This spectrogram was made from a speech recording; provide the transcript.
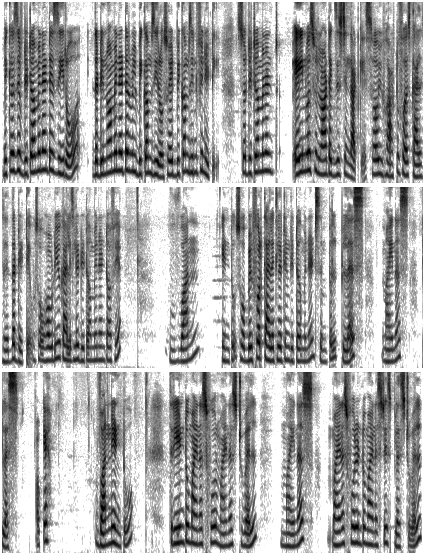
Because if determinant is 0 the denominator will become 0 so it becomes infinity. So determinant a inverse will not exist in that case. So you have to first calculate the det so how do you calculate determinant of a? 1 into so before calculating determinant simple plus minus plus okay? 1 into 3 into minus 4 minus 12 minus minus 4 into minus 3 is plus 12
